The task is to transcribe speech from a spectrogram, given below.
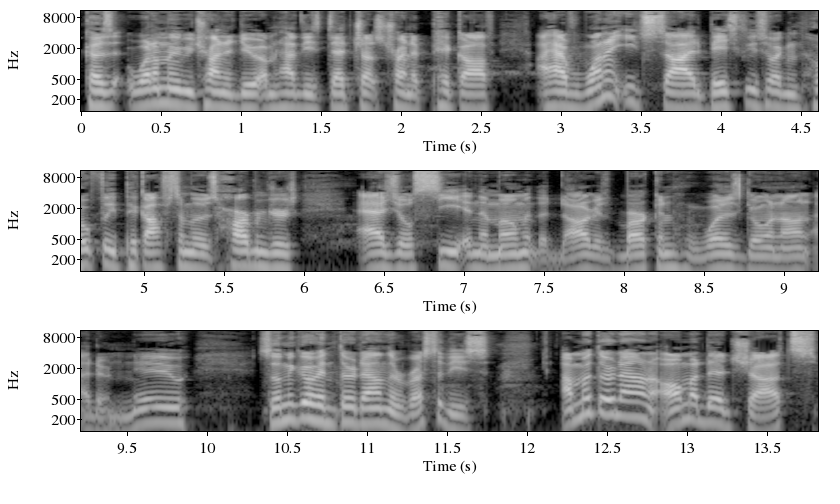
Because what I'm going to be trying to do, I'm going to have these dead shots trying to pick off. I have one on each side, basically, so I can hopefully pick off some of those harbingers. As you'll see in the moment, the dog is barking. What is going on? I don't know. So let me go ahead and throw down the rest of these. I'm going to throw down all my dead shots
